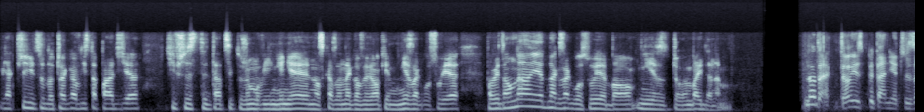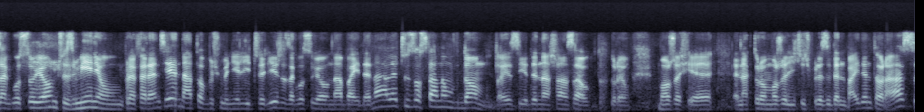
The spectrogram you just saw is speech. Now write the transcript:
jak przyjdzie co do czego w listopadzie, ci wszyscy tacy, którzy mówili nie, nie, no skazanego wyrokiem nie zagłosuje, powiedzą, no jednak zagłosuje, bo nie jest Joe'em Bidenem. No tak, to jest pytanie, czy zagłosują, czy zmienią preferencje. Na to byśmy nie liczyli, że zagłosują na Bidena, ale czy zostaną w domu. To jest jedyna szansa, którą może się, na którą może liczyć prezydent Biden. To raz.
